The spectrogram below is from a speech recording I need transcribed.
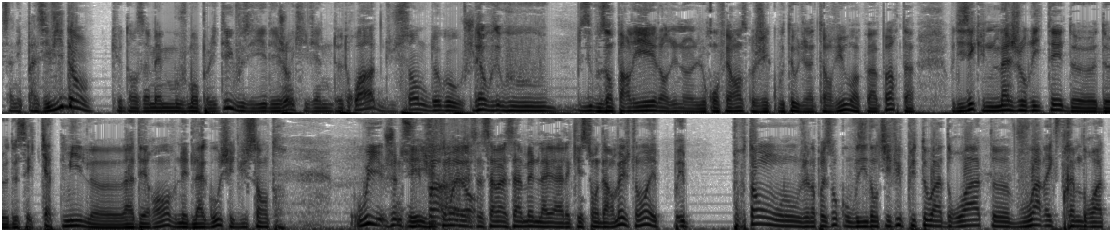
ça n'est pas évident que dans un même mouvement politique, vous ayez des gens qui viennent de droite, du centre, de gauche. Vous, vous, en parliez lors d'une conférence que j'écoutais ou d'une interview, hein, peu importe. Vous disiez qu'une majorité de, de, de ces 4000 euh, adhérents venaient de la gauche et du centre. Oui, je ne suis et justement, ça, ça, ça, amène à la question d'armée, justement, et, pourtant j'ai l'impression qu'on vous identifie plutôt à droite, euh, voire extrême droite.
